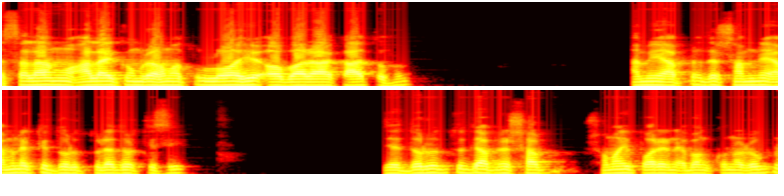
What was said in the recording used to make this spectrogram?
আসসালামু আলাইকুম রহমতুল্লাহ অবরাকাত আমি আপনাদের সামনে এমন একটি দরুদ তুলে ধরতেছি, যে দরুদ যদি আপনি সব সময় পড়েন এবং কোনো রুগ্ন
